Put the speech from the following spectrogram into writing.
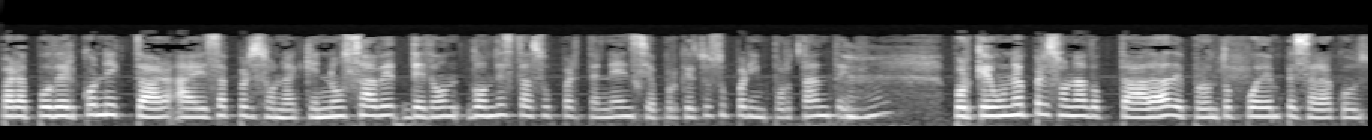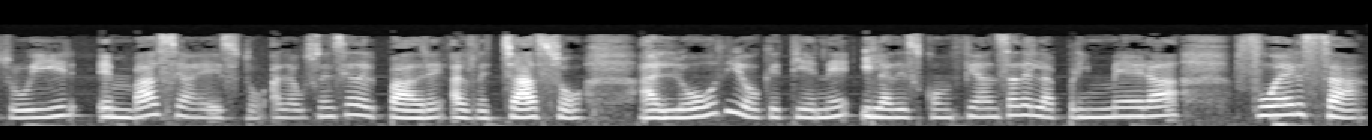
para poder conectar a esa persona que no sabe de dónde, está su pertenencia, porque esto es súper importante, porque una persona adoptada de pronto puede empezar a construir en base a esto, a la ausencia del padre, al rechazo, al odio que tiene y la desconfianza de la primera fuerza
